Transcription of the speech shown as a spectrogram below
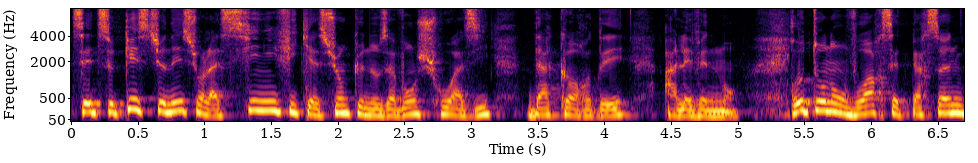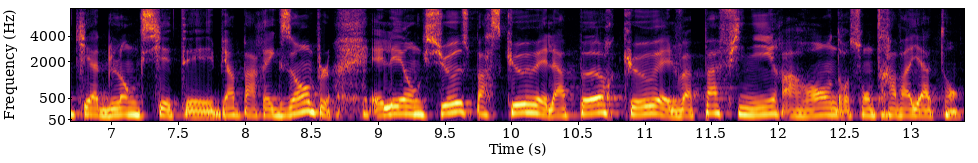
c'est de se questionner sur la signification que nous avons choisi d'accorder à l'événement. Retournons voir cette personne qui a de l'anxiété. Eh bien par exemple, elle est anxieuse parce qu'elle a peur qu'elle va pas finir à rendre son travail à temps.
